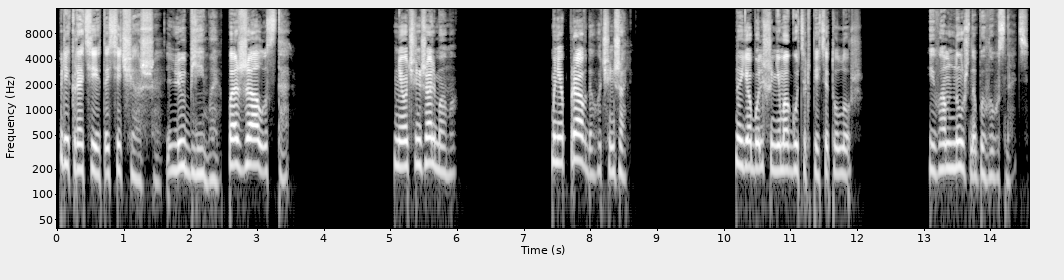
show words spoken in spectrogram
прекрати это сейчас же, любимая, пожалуйста!» «Мне очень жаль, мама. Мне правда очень жаль. Но я больше не могу терпеть эту ложь. И вам нужно было узнать.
